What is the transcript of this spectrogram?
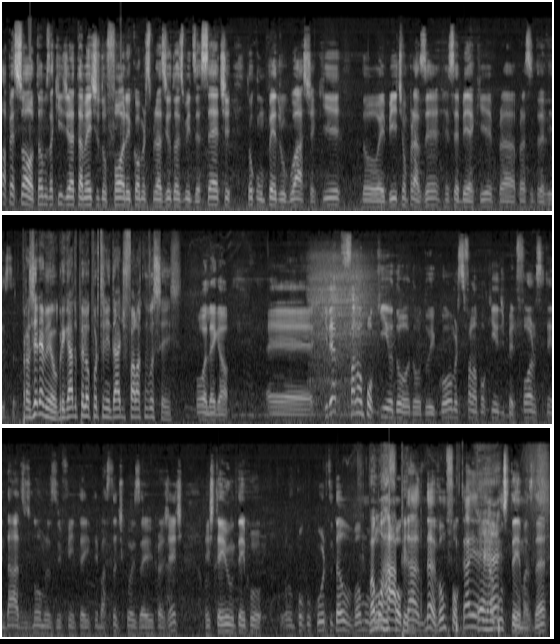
Olá pessoal, estamos aqui diretamente do Fórum E-Commerce Brasil 2017. Estou com o Pedro Guasti aqui do Ebit. É um prazer receber aqui para essa entrevista. Prazer é meu. Obrigado pela oportunidade de falar com vocês. Pô, legal. É, queria falar um pouquinho do, do, do e-commerce, falar um pouquinho de performance, tem dados, números, enfim, tem, tem bastante coisa aí pra gente. A gente tem um tempo um pouco curto, então vamos, vamos, vamos focar, não, vamos focar em, em alguns temas, né?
